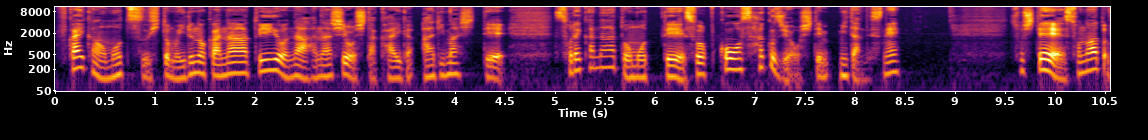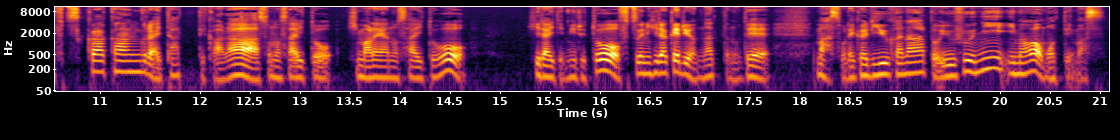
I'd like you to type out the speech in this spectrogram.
不快感を持つ人もいるのかなというような話をした回がありましてそれかなと思ってそこを削除をしてみたんですね。そしてその後2日間ぐらい経ってからそのサイトヒマラヤのサイトを開いてみると普通に開けるようになったのでまあそれが理由かなというふうに今は思っています。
